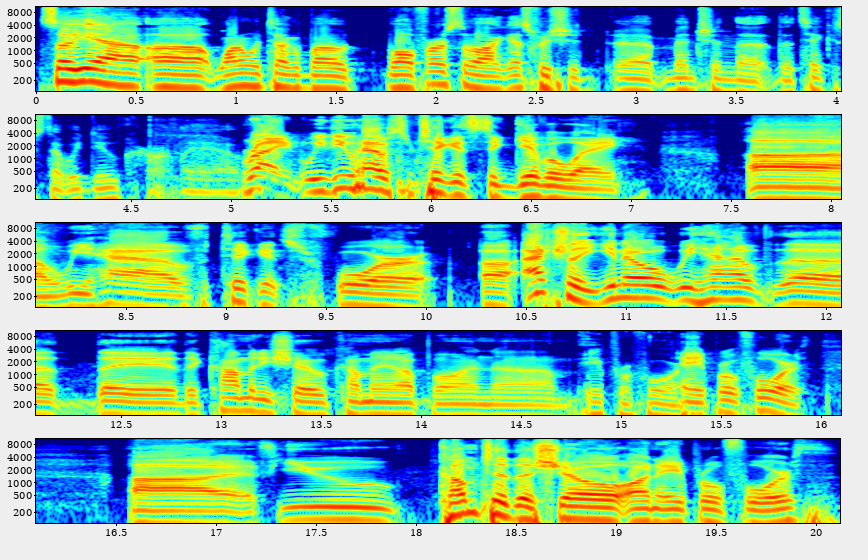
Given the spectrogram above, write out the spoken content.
So, yeah, uh, why don't we talk about. Well, first of all, I guess we should uh, mention the, the tickets that we do currently have. Right. We do have some tickets to give away. Uh, we have tickets for Uh, actually, you know, we have the the the comedy show coming up on um, April fourth. April fourth. Uh, if you come to the show on April fourth,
